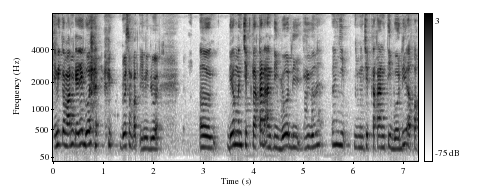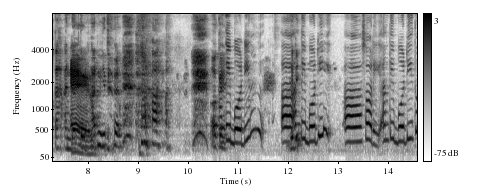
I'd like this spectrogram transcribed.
ini kemarin kayaknya gue gue sempat ini dua. Eh, dia menciptakan antibody. Gitu menciptakan antibody apakah anda Eh. Tuhan? Gitu. Oke. Antibody kan uh, Jadi- antibody uh, sorry, antibody itu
